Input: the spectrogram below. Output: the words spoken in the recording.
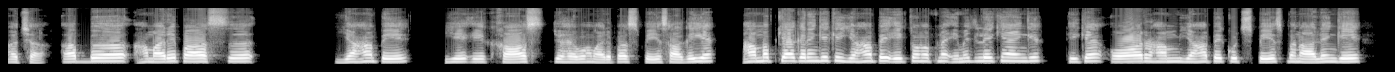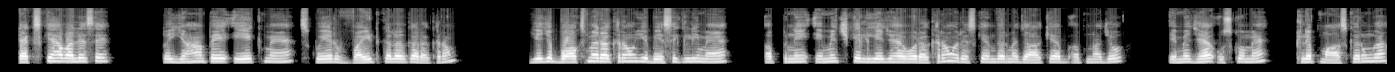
अच्छा अब हमारे पास यहाँ पे ये एक ख़ास जो है वो हमारे पास स्पेस आ गई है। हम अब क्या करेंगे कि यहाँ पे एक तो हम अपना इमेज लेके आएँगे, ठीक है? और हम यहाँ पे कुछ स्पेस बना लेंगे टेक्स के हवाले से। तो यहाँ पे एक मैं स्क्वायर वाइट कलर का रख रहा हूँ। ये जो बॉक्स में रख रहा हूँ, ये बेसिकली मैं अपने इमेज के लिए जो है वो रख रहा हूँ और इसके अंदर मैं जाके अब अपना जो इमेज है, उसको मैं क्लिप मास करूँगा।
